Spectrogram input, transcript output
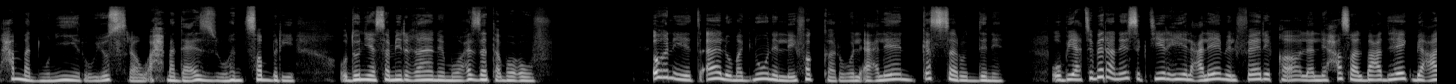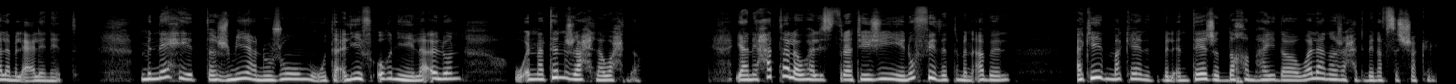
محمد منير ويسرى وأحمد عز وهند صبري ودنيا سمير غانم وعزة أبو عوف. أغنية قالوا مجنون اللي يفكر والإعلان كسروا الدنيا وبيعتبرها ناس كتير هي العلامة الفارقة للي حصل بعد هيك بعالم الإعلانات. من ناحية تجميع نجوم وتأليف أغنية لإلن وإنها تنجح لوحدها. يعني حتى لو هالاستراتيجية نفذت من قبل أكيد ما كانت بالإنتاج الضخم هيدا ولا نجحت بنفس الشكل.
